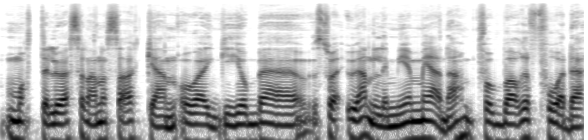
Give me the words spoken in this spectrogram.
måtte løse denne saken og jobbe så uendelig mye med det for bare å få det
